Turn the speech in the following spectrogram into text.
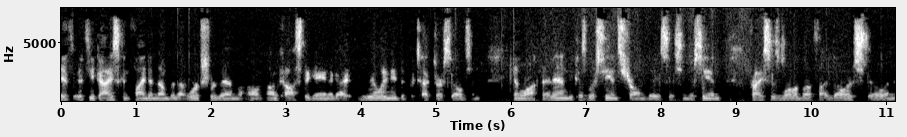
if, if you guys can find a number that works for them on, on cost of gain, I really need to protect ourselves and, and lock that in because we're seeing strong basis and we're seeing prices well above five dollars still. And,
